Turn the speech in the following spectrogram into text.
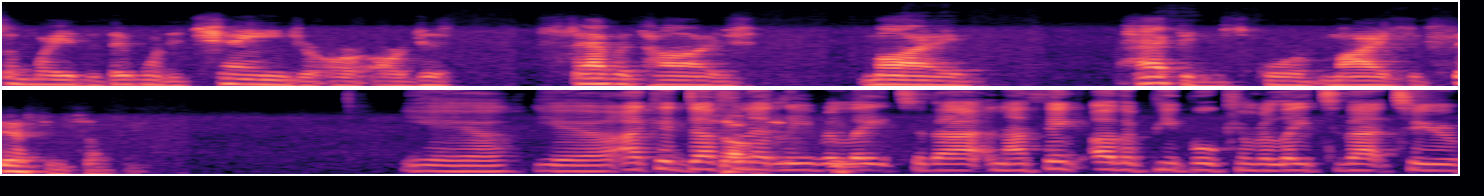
some way that they wanted to change or, or, or just sabotage my happiness or my success in something. Yeah, yeah. I could definitely relate to that. And I think other people can relate to that too.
